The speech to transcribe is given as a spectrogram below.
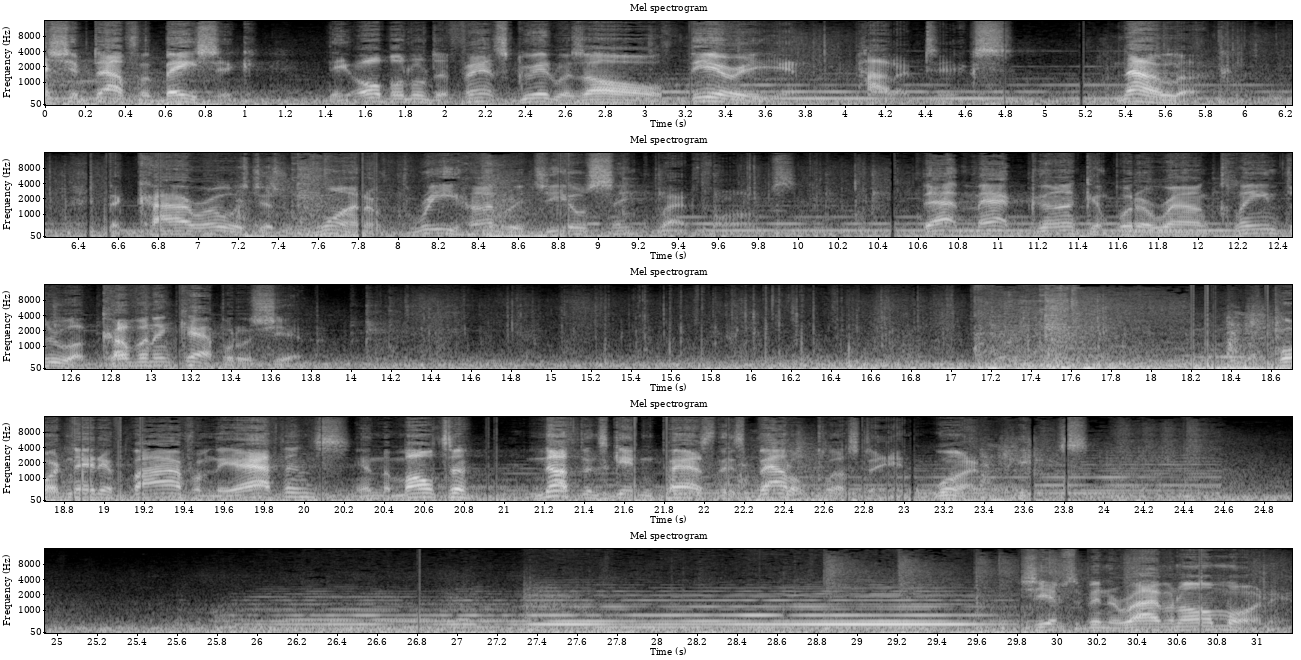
I shipped out for basic, the orbital defense grid was all theory and politics. Now look, the Cairo is just one of 300 geosync platforms. That Mac gun can put a round clean through a Covenant capital ship. Coordinated fire from the Athens and the Malta, nothing's getting past this battle cluster in one piece. Ships have been arriving all morning.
